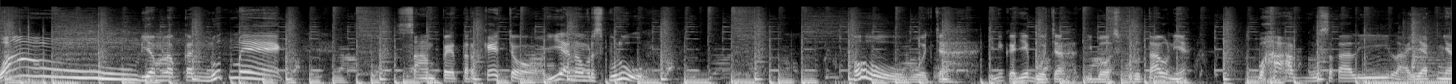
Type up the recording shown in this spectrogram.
Wow, dia melakukan nutmeg sampai terkecoh. Iya nomor 10. Oh, bocah. Ini kayaknya bocah di bawah 10 tahun ya. Bagus sekali layaknya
